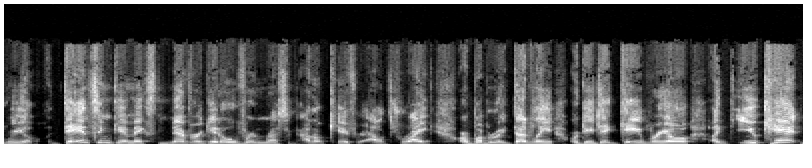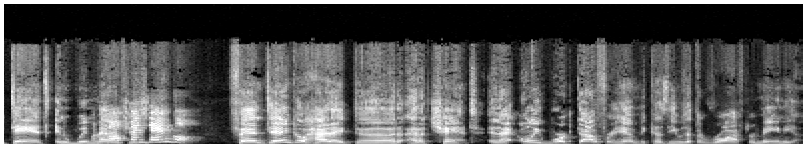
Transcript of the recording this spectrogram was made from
real. Dancing gimmicks never get over in wrestling. I don't care if you're Alex Wright or Bubba Ray Dudley or DJ Gabriel. Like you can't dance and win What about matches. Fandango? Fandango had a had a chant, and that only worked out for him because he was at the Raw after Mania.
